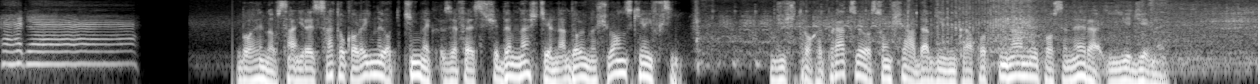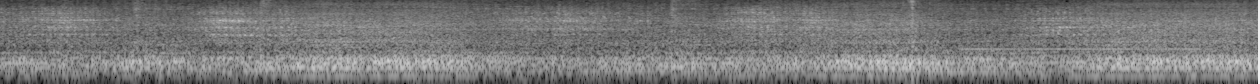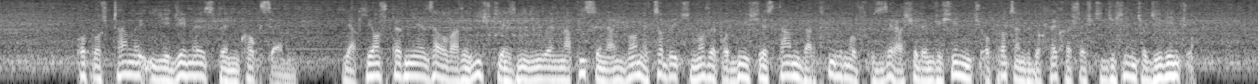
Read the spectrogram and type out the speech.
Tada! Buenos Airesa to kolejny odcinek z FS17 na Dolnośląskiej wsi. Dziś trochę pracy o sąsiada Gienka podpinamy po Senera i jedziemy. Opuszczamy i jedziemy z tym koksem. Jak już pewnie zauważyliście zmieniłem napisy na Iwonę co być może podniesie standard filmów z 0,70% do hehe 69.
